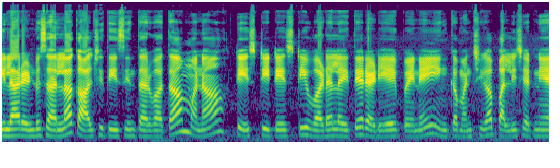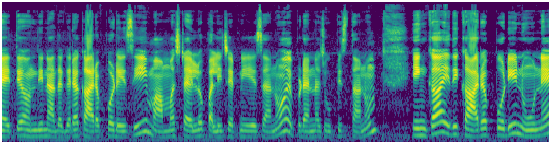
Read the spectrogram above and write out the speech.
ఇలా రెండు సార్లు కాల్చి తీసిన తర్వాత మన టేస్టీ టేస్టీ వడలు అయితే రెడీ అయిపోయినాయి. ఇంకా మంచిగా పల్లి చట్నీ అయితే ఉంది నా దగ్గర. కారప్పొడి వేసి మా అమ్మ స్టైల్లో పల్లి చట్నీ చేశాను. ఎప్పుడన్నా చూపిస్తాను. ఇంకా ఇది కారప్పొడి నూనె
